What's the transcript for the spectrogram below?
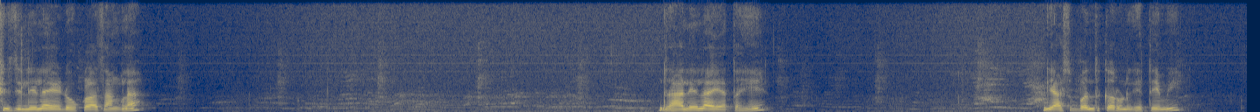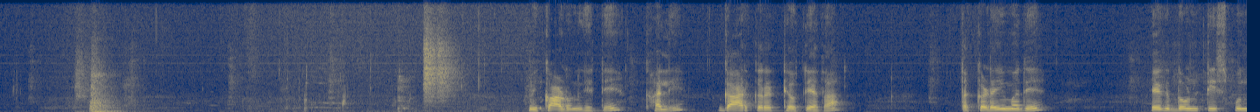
शिजलेला आहे ढोकळा चांगला. झालेलं आहे आता हे. गॅस बंद करून घेते मी. मी काढून घेते खाली. गार करत ठेवते आता. तर कढईमध्ये एक दोन टीस्पून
